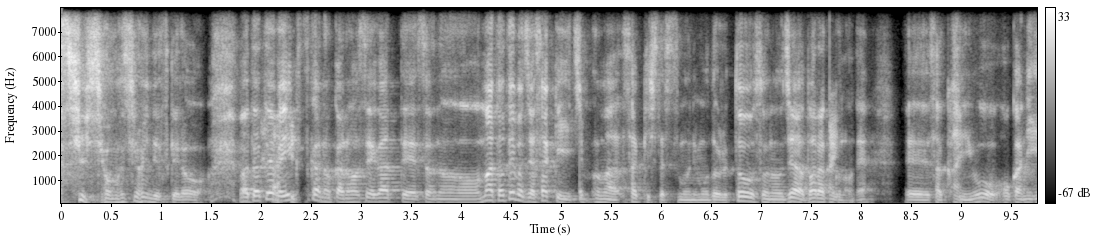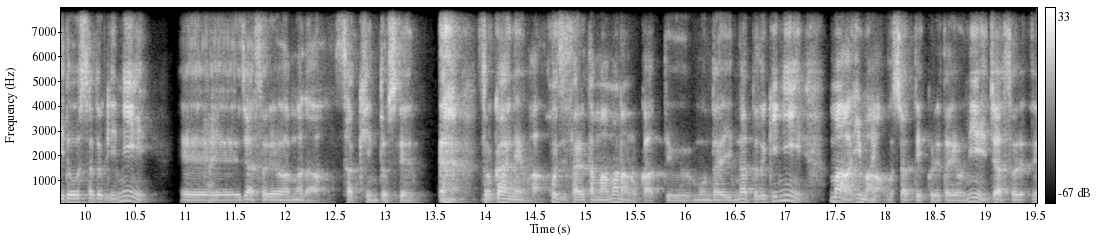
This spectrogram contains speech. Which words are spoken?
しいし面白いんですけど、まあ、例えばい。くつかの可能性があって、そのまあ、例えばじゃあさっき一、まあ、さっきした質問に戻ると、そのじゃあバラックのね、はい、えー、作品を他に移動したときに、えーはい、じゃあそれはまだ作品として その概念は保持されたままなのかっていう問題になったときに、まあ、今おっしゃってくれたように、はい、じゃあそれ,、え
